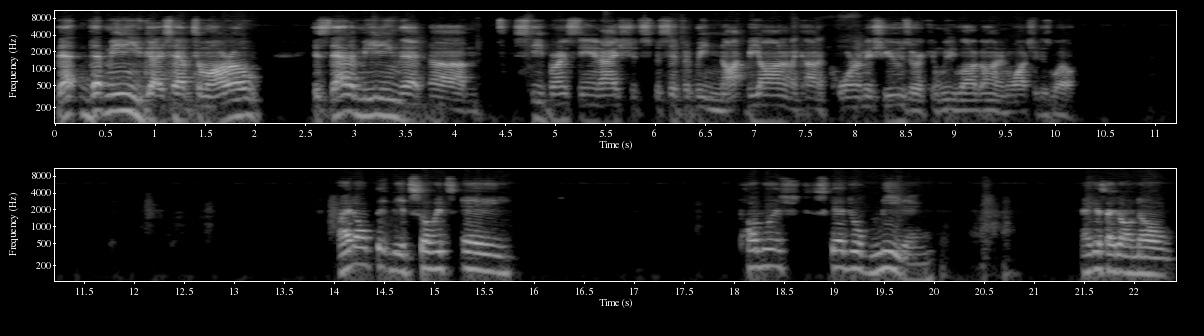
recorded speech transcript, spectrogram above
That, that meeting you guys have tomorrow, is that a meeting that, um, Steve Bernstein and I should specifically not be on on account of quorum issues, or can we log on and watch it as well? I don't think it's, so it's a published, scheduled meeting. I guess I don't know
